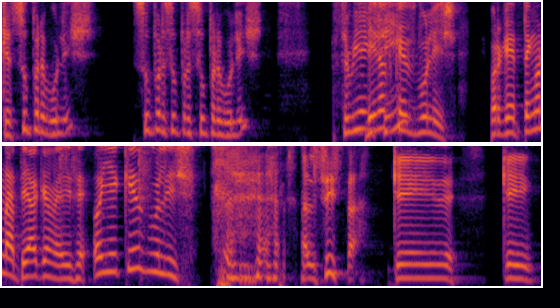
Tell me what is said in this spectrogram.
que es súper bullish. Súper, súper, súper bullish. 3AC, Dinos qué es bullish. Porque tengo una tía que me dice, oye, ¿qué es bullish? alcista, que, que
